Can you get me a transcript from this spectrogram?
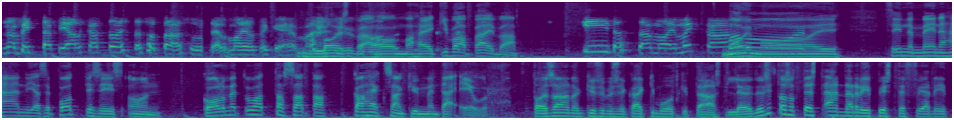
No pitää alkaa toista sotasuunnitelmaa jo tekemään. Hyvä Loistavaa. homma. Hei, kivaa päivää. Kiitos samoin, moikka! Moi moi. Sinne mennään ja se potti siis on 3180 euroa. Toi Saanan kysymys ja kaikki muutkin tähän asti löytyy. Sitten osoitteesta nri.fi ja niitä,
